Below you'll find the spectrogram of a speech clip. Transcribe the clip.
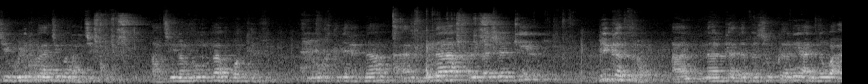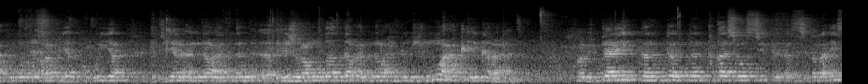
تيقول لك عندي ما نعطيكم عطيناكم ما هو كافي. في الوقت اللي حنا عندنا المشاكل بكثرة. عندنا الكثافه السكانيه عندنا واحد المونوغرافيه قوية ديال انه عندنا هجره مضادة وعندنا واحد مجموعه الإكراهات. فبالتالي تن- تن- تنتقاسوا السيد الرئيس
